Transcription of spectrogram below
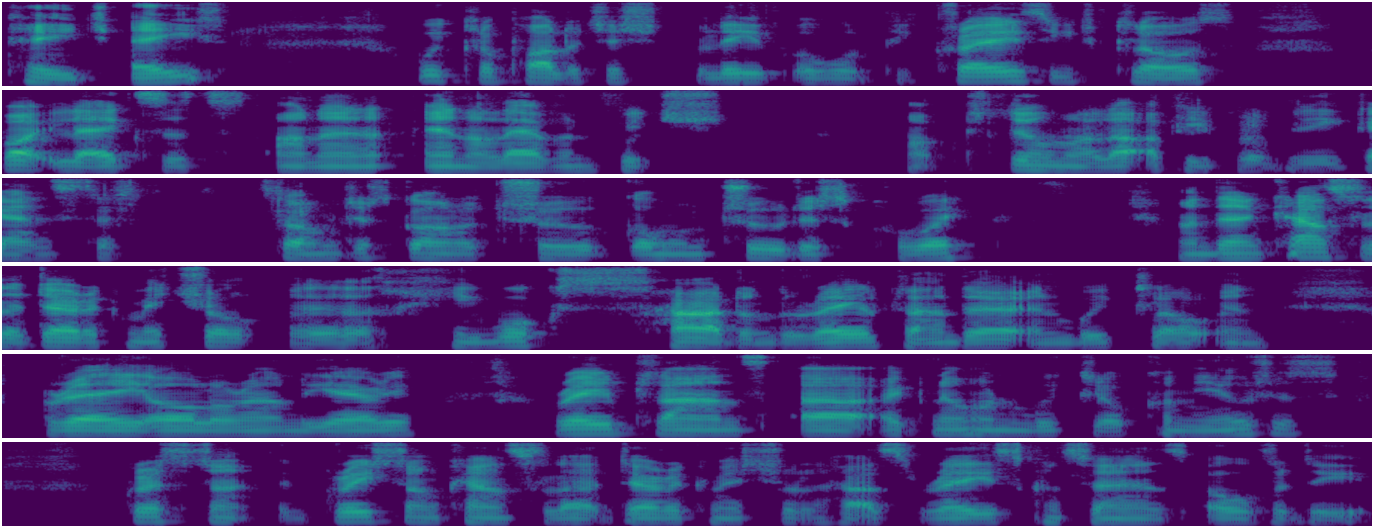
page 8 wicklow politicians believe it would be crazy to close vital exits on an n11 which i presume a lot of people will be against it so i'm just going through going through this quick and then Councillor Derek Mitchell, uh, he works hard on the rail plan there in Wicklow and Bray, all around the area. Rail plans are ignoring Wicklow commuters. Greystone, Greystone Councillor Derek Mitchell has raised concerns over the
